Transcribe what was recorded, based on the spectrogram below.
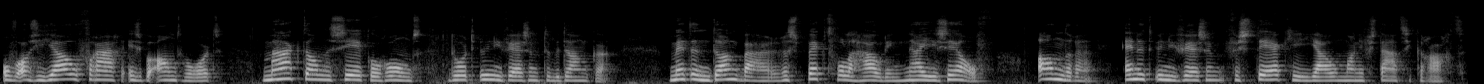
of als jouw vraag is beantwoord, maak dan de cirkel rond door het universum te bedanken. Met een dankbare, respectvolle houding naar jezelf, anderen en het universum versterk je jouw manifestatiekracht.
